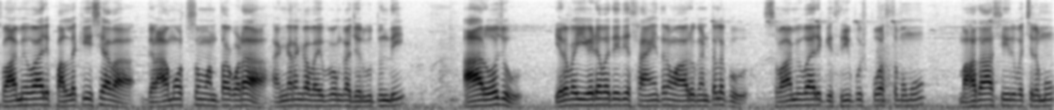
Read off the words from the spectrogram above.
స్వామివారి పల్లకీ సేవ గ్రామోత్సవం అంతా కూడా అంగరంగ వైభవంగా జరుగుతుంది. ఆ రోజు ఇరవై ఏడవ తేదీ సాయంత్రం ఆరు గంటలకు స్వామివారికి శ్రీ పుష్పోత్సవము మహదాశీర్వచనము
